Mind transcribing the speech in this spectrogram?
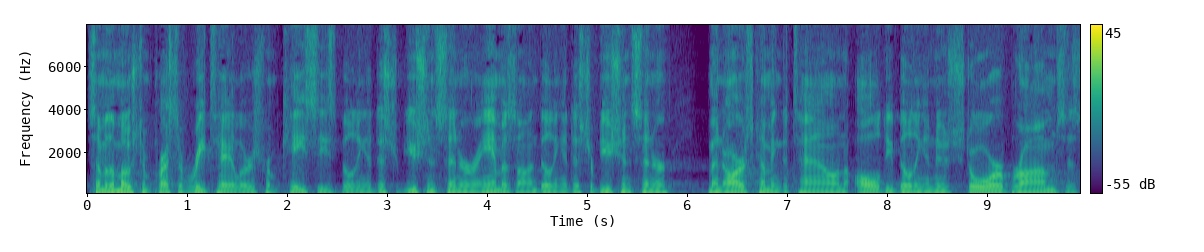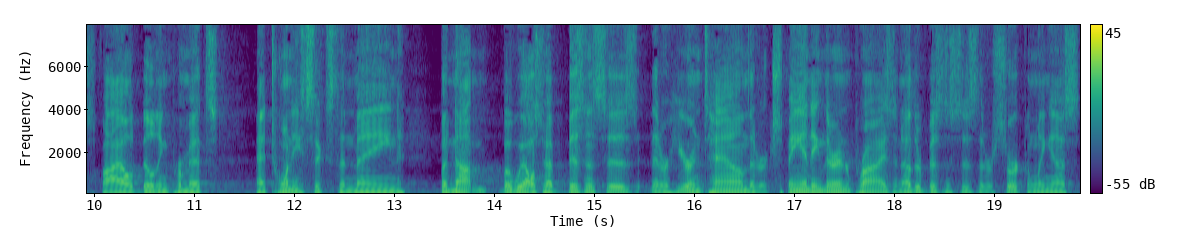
Some of the most impressive retailers from Casey's building a distribution center, Amazon building a distribution center, Menards coming to town, Aldi building a new store, Braum's has filed building permits at 26th and Main. But not, but we also have businesses that are here in town that are expanding their enterprise and other businesses that are circling us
